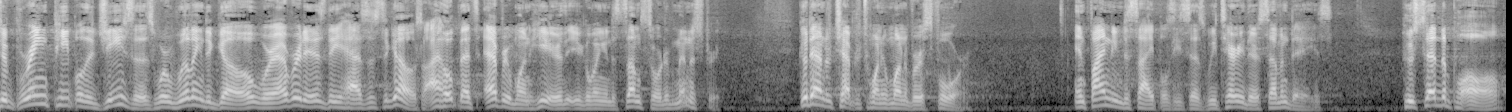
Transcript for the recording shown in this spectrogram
to bring people to Jesus. We're willing to go wherever it is that He has us to go. So I hope that's everyone here that you're going into some sort of ministry. Go down to chapter 21 verse 4. In finding disciples, he says, We tarry there seven days, who said to Paul,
